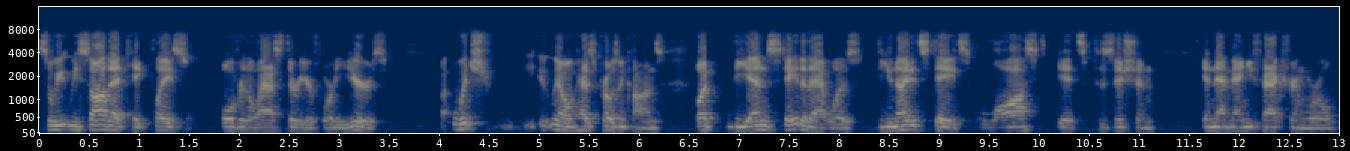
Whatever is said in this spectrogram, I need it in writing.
so we, we saw that take place over the last 30 or 40 years, which you know has pros and cons. But the end state of that was the United States lost its position in that manufacturing world,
